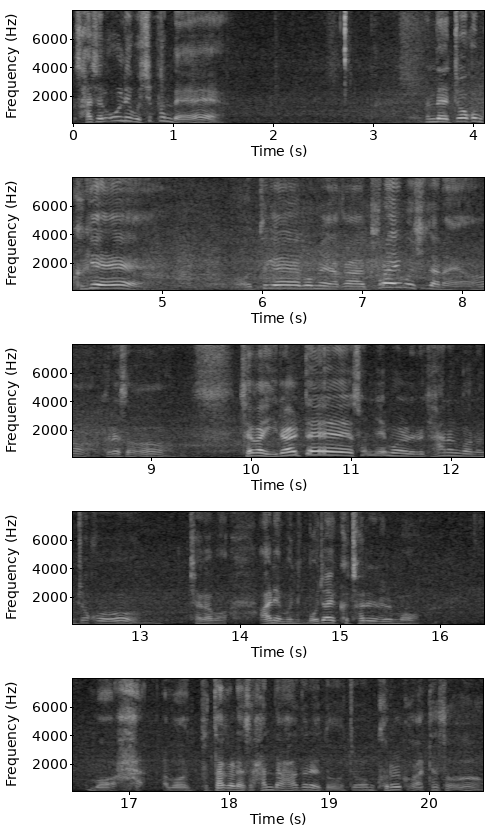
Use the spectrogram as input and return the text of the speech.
사실 올리고 싶은데 근데 조금 그게 어떻게 보면 약간 프라이버시잖아요. 그래서 제가 일할 때 손님을 이렇게 하는 거는 조금 제가 뭐 아니 뭐 모자이크 처리를 뭐 뭐, 하, 뭐, 부탁을 해서 한다 하더라도 좀 그럴 것 같아서,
